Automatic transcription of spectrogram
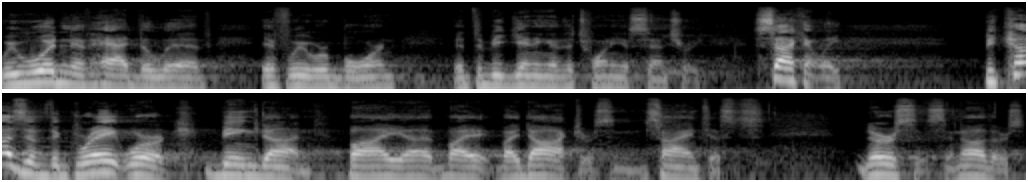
we wouldn't have had to live if we were born at the beginning of the 20th century. Secondly, because of the great work being done by, uh, by, by doctors and scientists, nurses, and others,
